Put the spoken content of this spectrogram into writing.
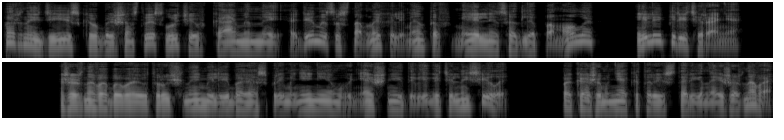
парный диск, в большинстве случаев каменный, один из основных элементов мельницы для помола или перетирания. Жернова бывают ручными, либо с применением внешней двигательной силы. Покажем некоторые старинные жернова.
